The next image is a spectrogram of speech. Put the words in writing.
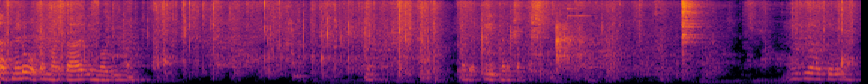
ಆದಮೇಲೆ ಓಪನ್ ಮಾಡ್ತಾ ಇದ್ದೀನಿ ನೋಡಿ ನಾನು. ಅದೇ, ಈ ಥರ ಕಪ್ಪು. ಇದು ಯಾವುದು?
